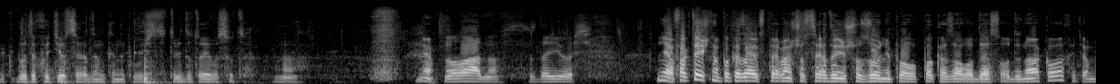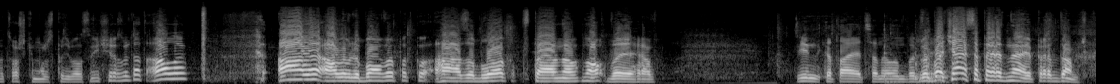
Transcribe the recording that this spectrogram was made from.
Якби ти хотів, серединка не вийде тобі до тої висоти. ага. Ні. Ну ладно, здаюсь. Ні, фактично показав експеримент, що всередині, що ззовні показало десь одинаково, хоча ми трошки може сподівалися на інший результат, але, але, але в будь-якому випадку газоблок впевнено ну, виграв. Він катається на ламборджині. Вибачайся перед нею, перед дамчиком.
